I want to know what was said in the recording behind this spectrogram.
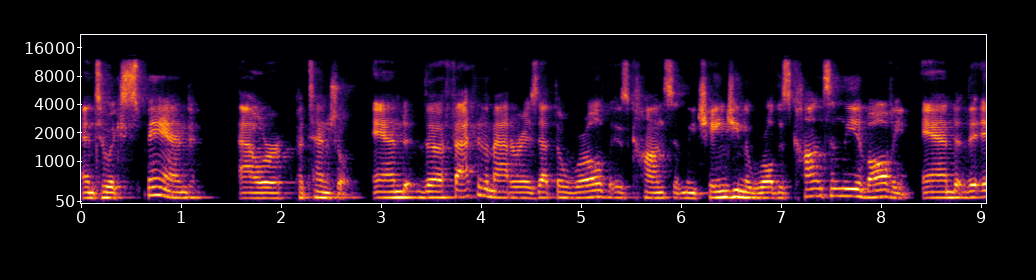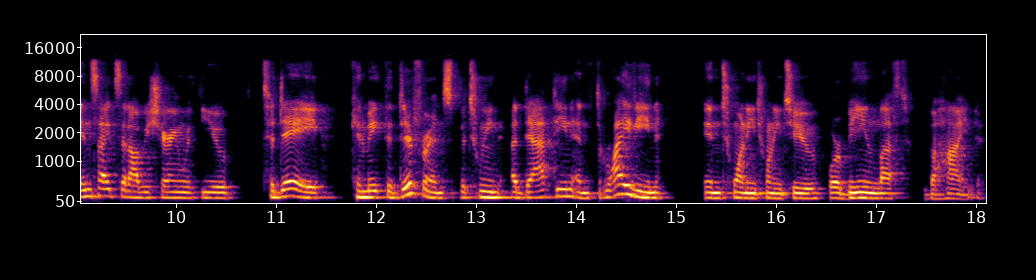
and to expand our potential. And the fact of the matter is that the world is constantly changing, the world is constantly evolving. And the insights that I'll be sharing with you today can make the difference between adapting and thriving in 2022 or being left behind.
